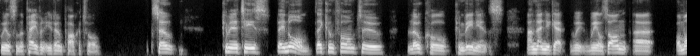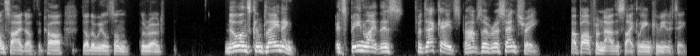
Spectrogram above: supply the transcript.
wheels on the pavement, you don't park at all. So communities, they norm, they conform to local convenience. and then you get wheels on uh, on one side of the car, the other wheels on the road. No one's complaining. It's been like this for decades, perhaps over a century, apart from now the cycling community.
